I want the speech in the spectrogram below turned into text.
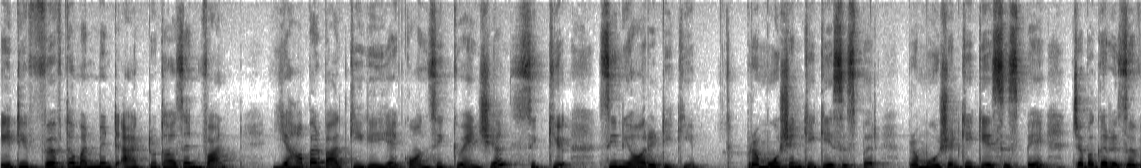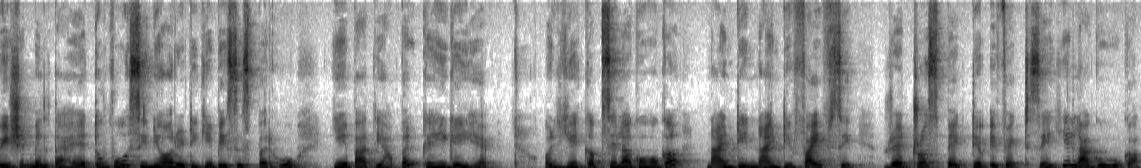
एटी फिफ्थ अमेंडमेंट एक्ट 2001 यहाँ पर बात की गई है कॉन्सिक्वेंशियल सीनियोरिटी की प्रमोशन के केसेस पर। प्रमोशन के केसेस पे जब अगर रिजर्वेशन मिलता है तो वो सीनियोरिटी के बेसिस पर हो, ये बात यहाँ पर कही गई है। और ये कब से लागू होगा? 1995 से। रेट्रोस्पेक्टिव इफ़ेक्ट से ये लागू होगा।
